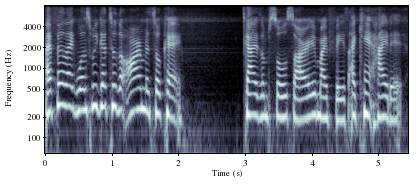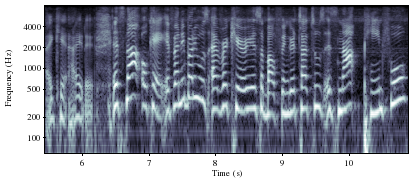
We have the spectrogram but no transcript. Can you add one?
I feel like once we get to the arm, it's okay. Guys, I'm so sorry. My face, I can't hide it. I can't hide it. It's not okay. If anybody was ever curious about finger tattoos, it's not painful.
